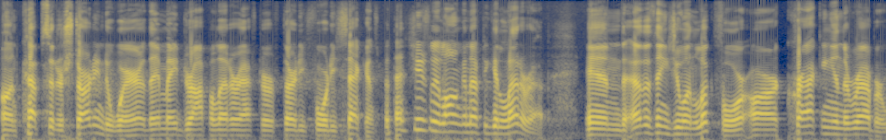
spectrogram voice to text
On cups that are starting to wear, they may drop a letter after 30, 40 seconds, but that's usually long enough to get a letter up. And the other things you want to look for are cracking in the rubber.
